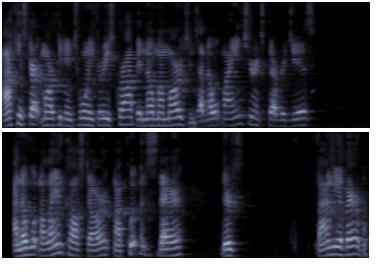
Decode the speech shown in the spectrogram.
I can start marketing 23's crop and know my margins. I know what my insurance coverage is. I know what my land costs are. My equipment's there. There's find me a variable.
